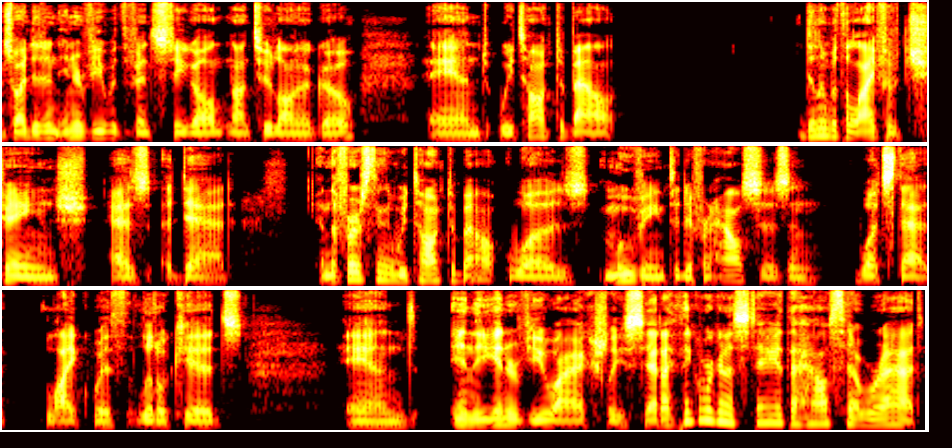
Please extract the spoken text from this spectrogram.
so I did an interview with Vince Stegall not too long ago, and we talked about dealing with a life of change as a dad. And the first thing that we talked about was moving to different houses and what's that like with little kids. And in the interview, I actually said, I think we're going to stay at the house that we're at.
